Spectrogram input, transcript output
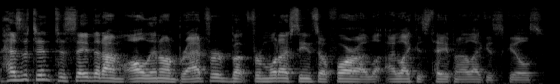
hesitant to say that I'm all in on Bradford, but from what I've seen so far, I, li- I like his tape and I like his skills.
